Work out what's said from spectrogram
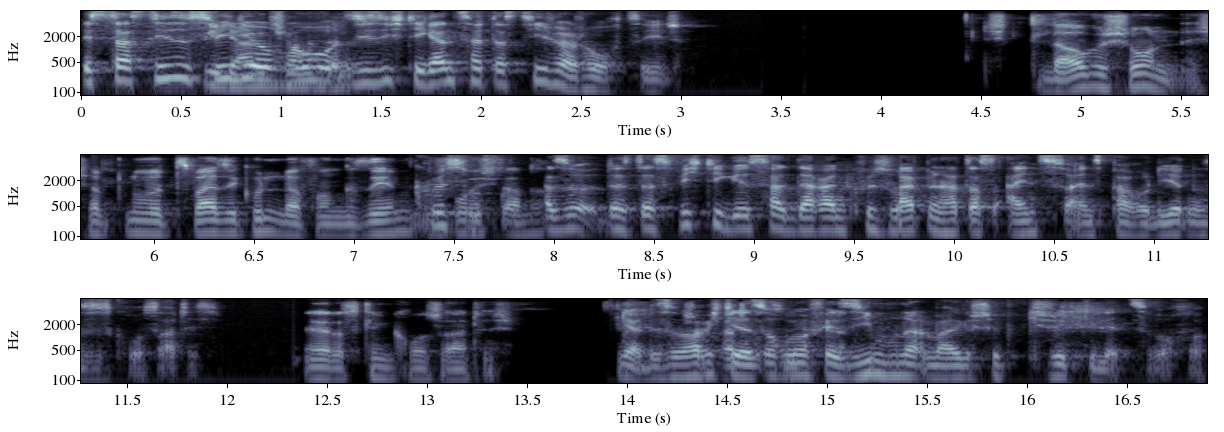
Ist das dieses Video, wo willst. sie sich die ganze Zeit das T-Shirt hochzieht? Ich glaube schon. Ich habe nur zwei Sekunden davon gesehen, Chris, bevor ich dann. also das, das Wichtige ist halt daran, Chris Weidman hat das eins zu eins parodiert und es ist großartig. Ja, das klingt großartig. Ja, deshalb habe ich dir das auch ungefähr 700 Mal geschickt, geschickt die letzte Woche.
